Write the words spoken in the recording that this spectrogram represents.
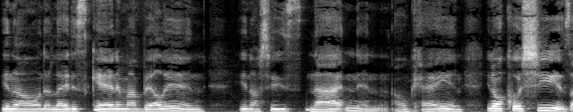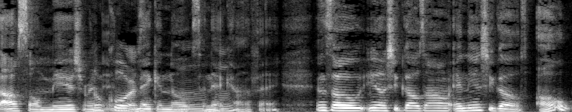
you know, the lady's scanning my belly and, you know, she's nodding and okay. And, you know, of course, she is also measuring Of and course. making notes and that mm-hmm. kind of thing. And so, you know, she goes on and then she goes, oh.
